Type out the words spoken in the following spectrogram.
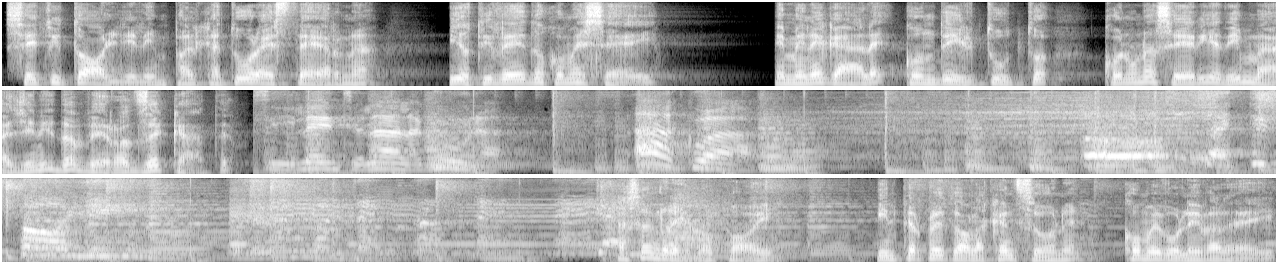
se ti togli l'impalcatura esterna, io ti vedo come sei. E Menegale condì il tutto con una serie di immagini davvero azzeccate. Silenzio la laguna. Acqua. Oh, se ti spogli. A Sanremo poi interpretò la canzone come voleva lei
